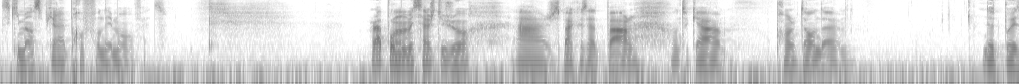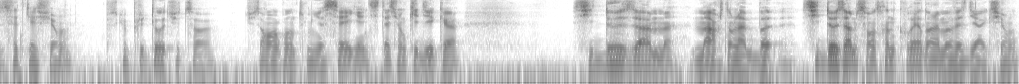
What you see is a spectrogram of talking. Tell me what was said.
ce qui m'inspirait profondément en fait. Voilà pour mon message du jour. Euh, j'espère que ça te parle. En tout cas, prends le temps de, de te poser cette question. Parce que plus tôt tu te, tu te rends compte, mieux c'est. Il y a une citation qui dit que si deux hommes marchent dans la si deux hommes sont en train de courir dans la mauvaise direction,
